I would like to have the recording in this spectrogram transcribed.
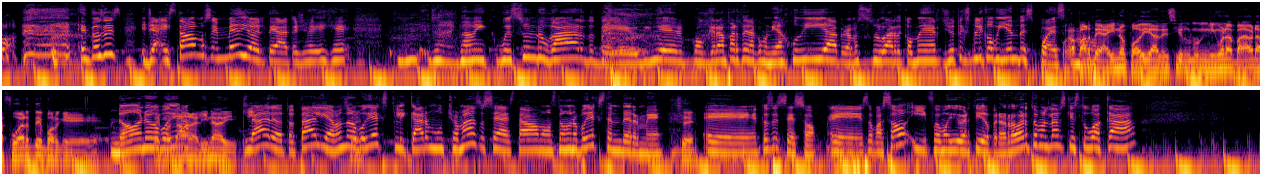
Entonces, ya estábamos en medio del teatro. Yo dije, "Ay, mami, es un lugar donde vive gran parte de la comunidad judía, pero además es un lugar de comer. Yo te explico bien después. Como- aparte ahí no podía decir ninguna palabra fuerte porque no, no te podía. mandaban al INADI. Claro, total, y además no Sí. lo podía explicar mucho más, o sea, estábamos, no, no podía extenderme. Sí. Eh, entonces eso, eh, eso pasó y fue muy divertido. Pero Roberto Moldavsky estuvo acá,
